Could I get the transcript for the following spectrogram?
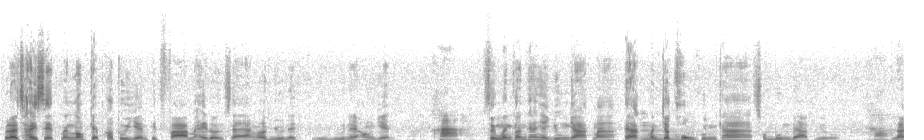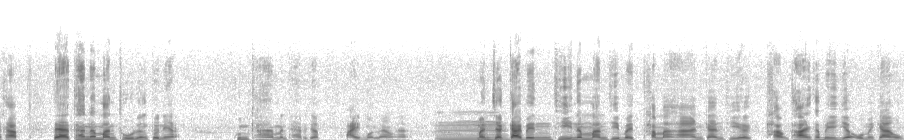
เวลาใช้เสร็จมันต้องเก็บเข้าตู้เย็นปิดฝาไม่ให้โดนแสงแล้วอยู่ในอยู่ในห้องเย็น ค่ะ ซึ่งมันค่อนข้างจะยุ่งยากมาก แต่มันอืมจะคงคุณค่าสมบูรณ์แบบอยู่ค่ะนะครับ แต่ถ้าน้ำมันถั่วเหลืองตัวเนี้ยคุณค่ามันแทบจะไปหมดแล้วฮะ อืมันจะกลายเป็นที่น้ำมันที่ไปทำอาหารกันที่ทานทานเข้าไปเยอะโอเมก้า6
